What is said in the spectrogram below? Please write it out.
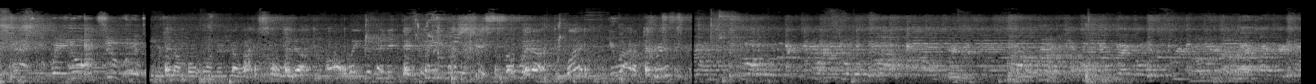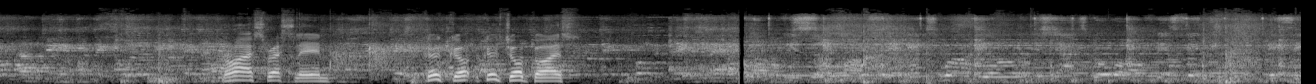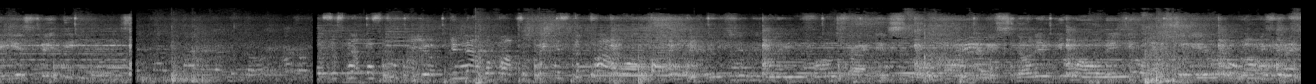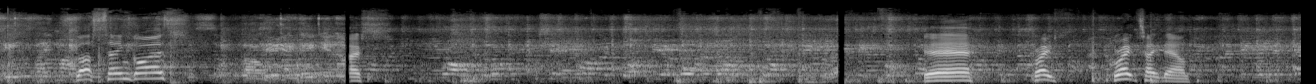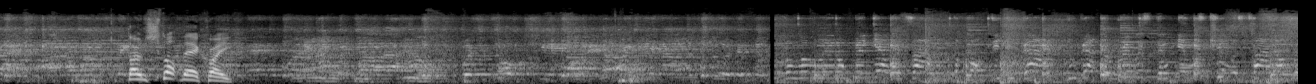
Number low, I wait a minute, that's. Slow it up. What? You out of Nice wrestling. Good, good job, guys. You're now about to witness the power of. Last time, guys. Nice. Yeah, great, great takedown. Don't stop there, Craig.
